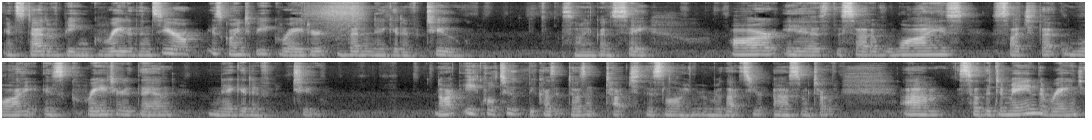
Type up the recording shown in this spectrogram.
instead of being greater than 0, is going to be greater than negative 2. So I'm going to say R is the set of y's such that y is greater than negative 2. Not equal to because it doesn't touch this line. Remember, that's your asymptote. Um, so the domain, the range,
